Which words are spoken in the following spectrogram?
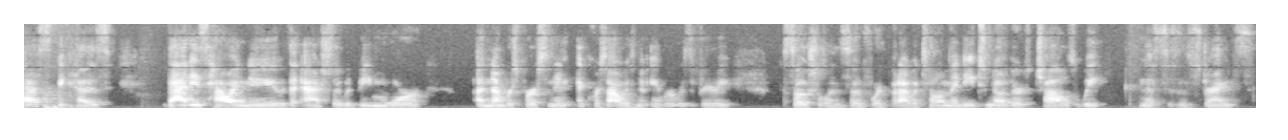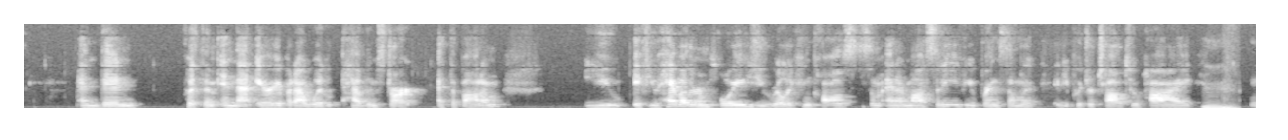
test because that is how I knew that Ashley would be more a numbers person. And of course, I always knew Amber was very social and so forth, but I would tell them they need to know their child's weaknesses and strengths and then put them in that area. But I would have them start at the bottom. You, if you have other employees, you really can cause some animosity if you bring someone, if you put your child too high mm-hmm.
